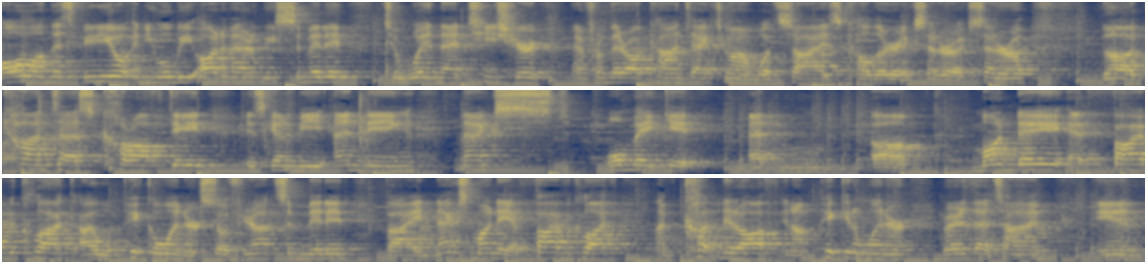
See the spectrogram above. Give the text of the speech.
all on this video, and you will be automatically submitted to win that t-shirt. And from there, I'll contact you on what size, color, etc., etc. The contest cutoff date is gonna be ending next, we'll make it at um, Monday at 5 o'clock, I will pick a winner. So if you're not submitted by next Monday at 5 o'clock, I'm cutting it off and I'm picking a winner right at that time. And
